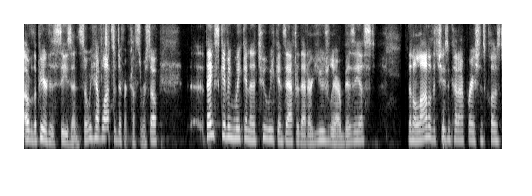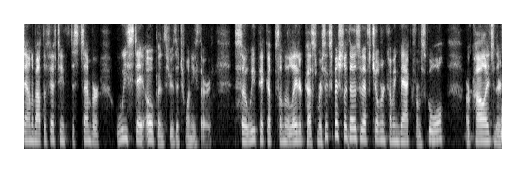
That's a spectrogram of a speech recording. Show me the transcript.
over the period of the season so we have lots of different customers so uh, thanksgiving weekend and the two weekends after that are usually our busiest then a lot of the choose and cut operations close down about the 15th december we stay open through the 23rd so we pick up some of the later customers, especially those who have children coming back from school or college and their,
